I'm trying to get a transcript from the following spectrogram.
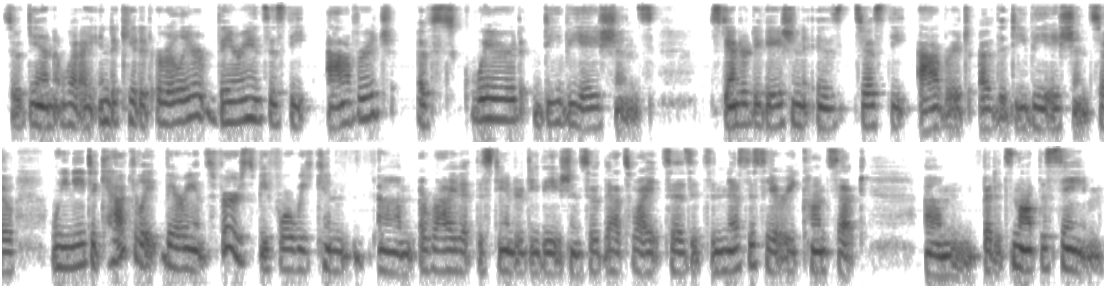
So again, what I indicated earlier, variance is the average of squared deviations. Standard deviation is just the average of the deviation. So we need to calculate variance first before we can um, arrive at the standard deviation. So that's why it says it's a necessary concept, um, but it's not the same.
